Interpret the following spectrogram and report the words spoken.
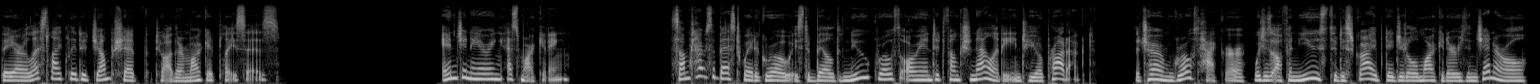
they are less likely to jump ship to other marketplaces. Engineering as marketing. Sometimes the best way to grow is to build new growth oriented functionality into your product. The term growth hacker, which is often used to describe digital marketers in general,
